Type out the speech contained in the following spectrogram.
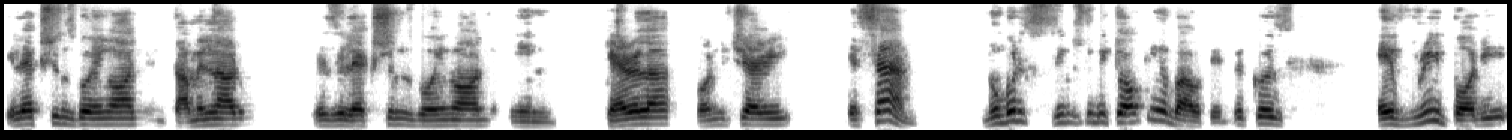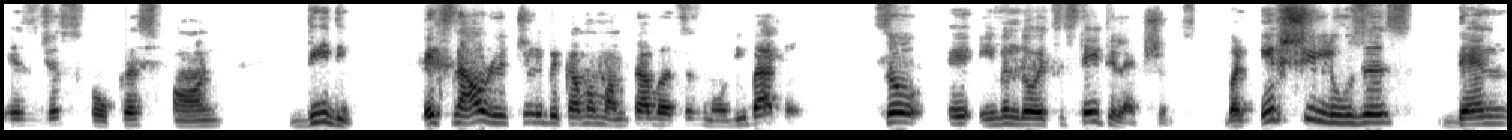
elections going on in Tamil Nadu, there's elections going on in Kerala, Pondicherry, Assam. Nobody seems to be talking about it because everybody is just focused on Didi. It's now literally become a Mamata versus Modi battle. So even though it's a state elections, but if she loses, then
